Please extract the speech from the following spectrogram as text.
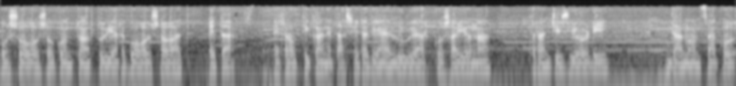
oso oso kontu hartu biharreko gauza bat eta errautikan eta ziratikan heldu beharko zaiona trantzizio hori danontzako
